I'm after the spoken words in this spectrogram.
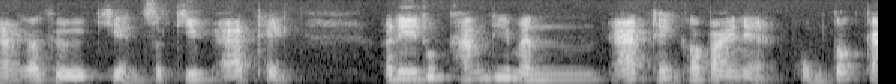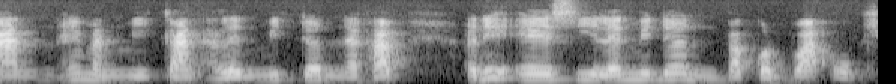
ฮะก็คือเขียน script add text พอดีทุกครั้งที่มัน add text เข้าไปเนี่ย ผมต้องการให้มันมีการ align middle นะครับ อันนี้ AC align middle ปรากฏว่าโอเค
